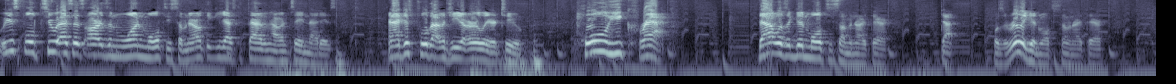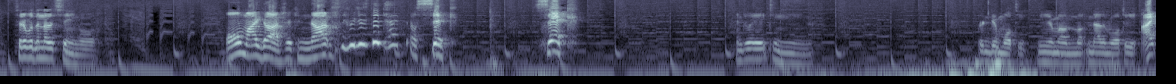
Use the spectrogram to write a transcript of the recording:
We just pulled two SSRs and one multi-summon. I don't think you guys can fathom how insane that is. And I just pulled out Vegeta earlier, too. Holy crap. That was a good multi-summon right there. That was a really good multi-summon right there. Hit it with another single. Oh my gosh, I cannot believe we just did that. That was sick. Sick! Android 18. We're gonna do multi. Know another multi. I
